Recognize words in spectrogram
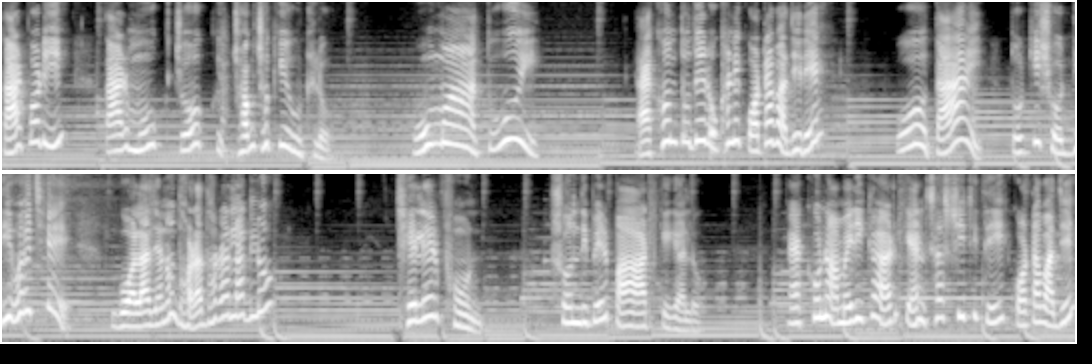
তারপরই তার মুখ, চোখ ঝকঝকিয়ে উঠল। ও মা তুই? এখন তোদের ওখানে কটা বাজে রে? ও, তাই? তোর কি সর্দি হয়েছে? গলা যেন ধরা ধরা লাগল। ছেলের ফোন। সন্দীপের পা আটকে গেল। এখন আমেরিকার ক্যান্সার সিটিতে কটা বাজে?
